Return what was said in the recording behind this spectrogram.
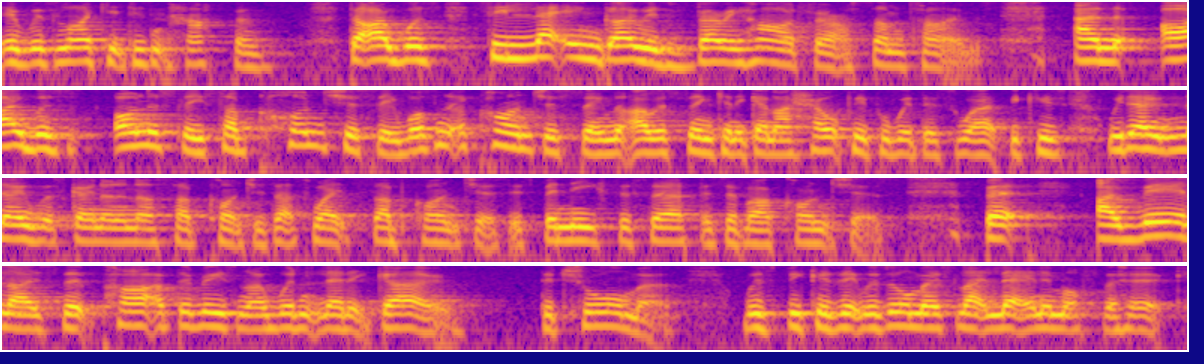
it was like it didn't happen. That I was, see, letting go is very hard for us sometimes. And I was honestly, subconsciously, wasn't a conscious thing that I was thinking, again, I help people with this work because we don't know what's going on in our subconscious. That's why it's subconscious, it's beneath the surface of our conscious. But I realized that part of the reason I wouldn't let it go, the trauma, was because it was almost like letting him off the hook.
